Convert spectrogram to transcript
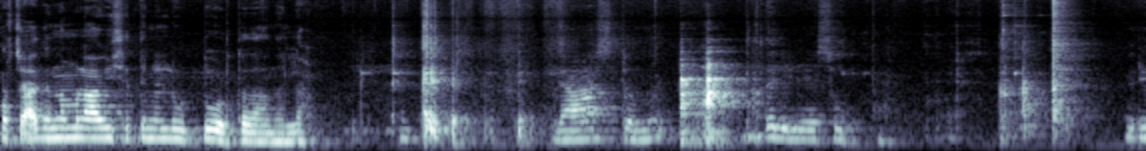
കുറച്ച് ആദ്യം നമ്മൾ ആവശ്യത്തിനെല്ലാം ഇട്ട് കൊടുത്തതാണല്ലോ. ലാസ്റ്റ് ഒന്ന് ഒരു ലേശം ഉപ്പും. ഒരു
